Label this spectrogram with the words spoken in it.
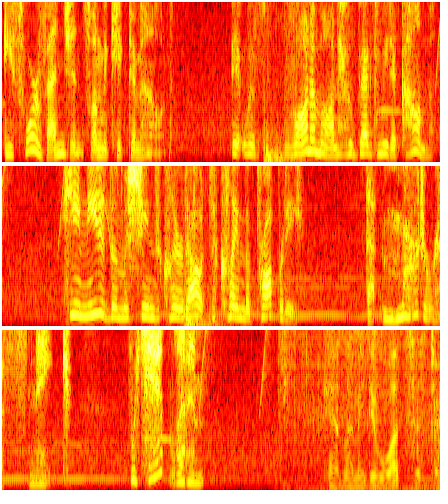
He swore vengeance when we kicked him out. It was Ranamon who begged me to come. He needed the machines cleared out to claim the property. That murderous snake. We can't let him. Can't let me do what, sister?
